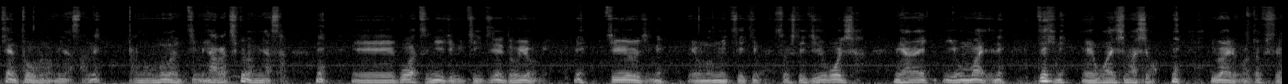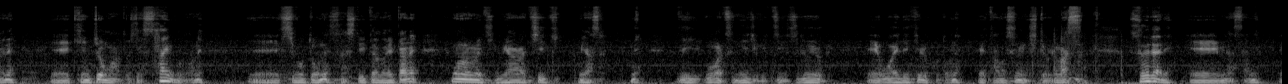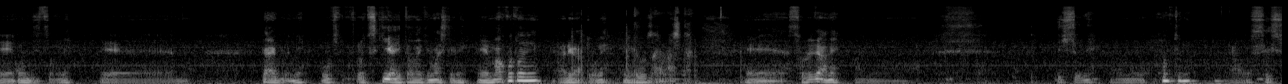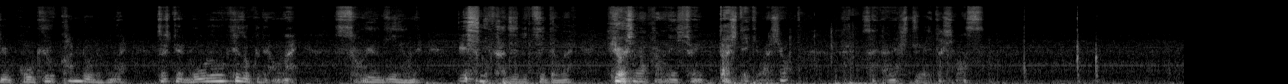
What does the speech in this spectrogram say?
県東部の皆さんね、あの、野道三原地区の皆さん、ね、えー、5月21日ね、土曜日、ね、14時ね、尾道駅前、そして15時三原駅4前でね、ぜひね、えー、お会いしましょう。ね、いわゆる私はね、えー、県庁マンとして最後のね、えー、仕事をね、させていただいたね、尾道三原地域、皆さん、ね、ぜひ5月21日土曜日、えー、お会いできることをね、え楽しみにしております。それではね、えー、皆さんね、えー、本日もね、えー、ライブにねお、お付き合いいただきましてね、えー、誠にありがとうね、えー、ございました。えー、それではね、あのー、一緒にね、あのー、本当に、あの、世襲高級官僚でもない、そして労働貴族でもない、そういう議員をね、医師にかじりついてもね、広島からね、一緒に出していきましょう。それではね、失礼いたします。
